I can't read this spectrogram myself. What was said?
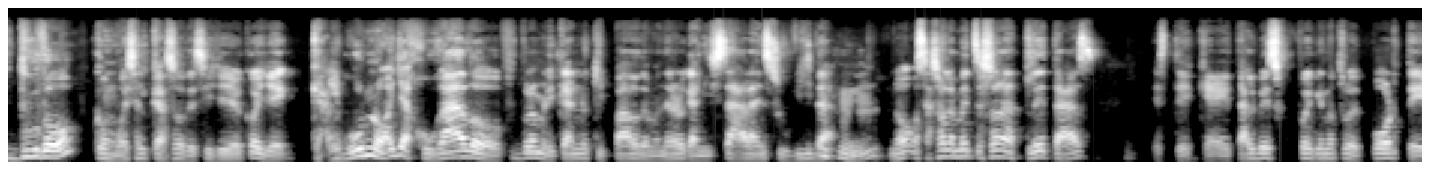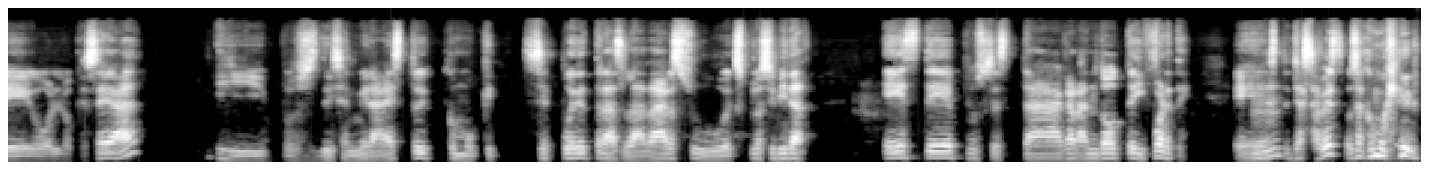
dudo, como es el caso de CJ Okoye, que alguno haya jugado fútbol americano equipado de manera organizada en su vida. ¿no? O sea, solamente son atletas este, que tal vez jueguen otro deporte o lo que sea y pues dicen, mira, esto como que se puede trasladar su explosividad. Este pues está grandote y fuerte. Este. Ya sabes, o sea, como que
